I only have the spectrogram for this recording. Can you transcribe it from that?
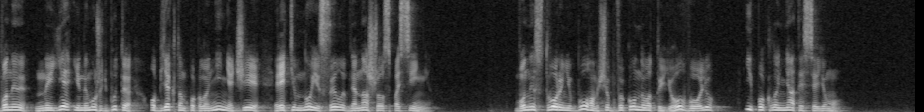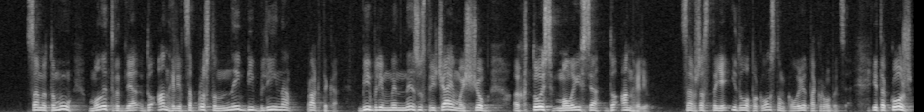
вони не є і не можуть бути об'єктом поклоніння чи рятівної сили для нашого спасіння. Вони створені Богом, щоб виконувати Його волю і поклонятися Йому. Саме тому молитви для, до ангелів це просто не біблійна практика. В Біблії ми не зустрічаємо, щоб е, хтось молився до ангелів. Це вже стає ідолопоклонством, коли так робиться. І також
